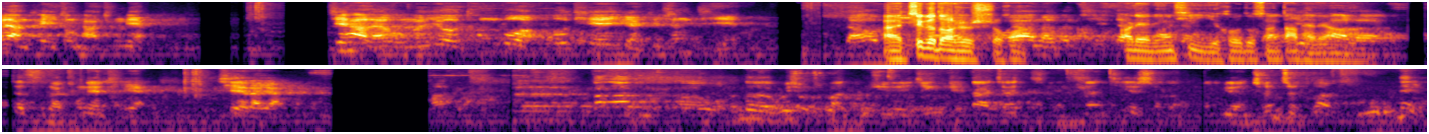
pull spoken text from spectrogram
辆可以正常充电。接下来我们又通过 OTA 远程升级，然后哎，这个倒是实话。二点零 T 以后都算大排量了。这次的充电体验，谢谢大家。好，呃，刚刚呃我们的维修主管同学已经给大家简单介绍了远程诊断服务的内容。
